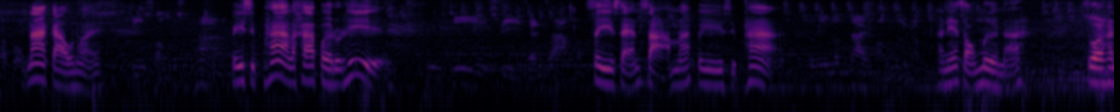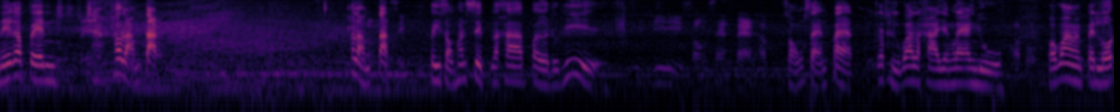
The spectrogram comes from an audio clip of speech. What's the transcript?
ครับผมหน้าเก่าหน่อย ปี2015ปี 15 ราคาเปิดอยู่ที่ อยู่ที่4 3 0 0 0ครับ4 3 0 0 0นะปี 15 ตัวนี้ลดได้20,000ครับอันนี้ 20,000นะ ส่วนคันนี้ก็เป็นข้าวหลามตัดข้าวหลามตัดปี 2010 ราคาเปิดอยู่ที่ ที่2,800ครับ 2,800ก็ถือว่าราคายังแรงอยู่ ครับผม เพราะว่ามันเป็นรถ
